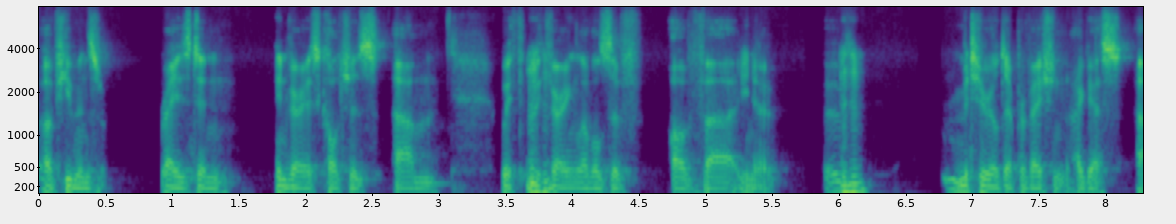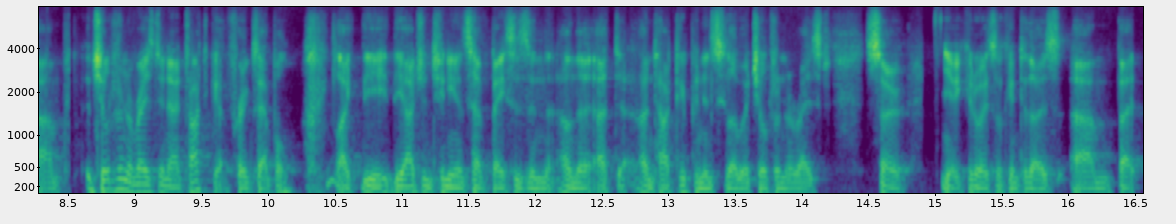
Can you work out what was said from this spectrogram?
of humans raised in in various cultures um, with mm-hmm. with varying levels of of uh, you know. Mm-hmm material deprivation, I guess. Um, children are raised in Antarctica, for example. like the, the Argentinians have bases in on the Antarctic Peninsula where children are raised. So yeah, you could always look into those. Um, but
